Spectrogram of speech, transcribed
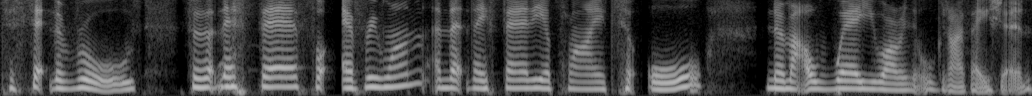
to set the rules so that they're fair for everyone and that they fairly apply to all, no matter where you are in the organization.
